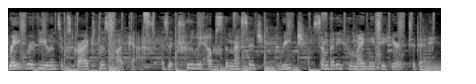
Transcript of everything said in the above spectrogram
rate, review, and subscribe to this podcast as it truly helps the message reach somebody who might need to hear it today.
